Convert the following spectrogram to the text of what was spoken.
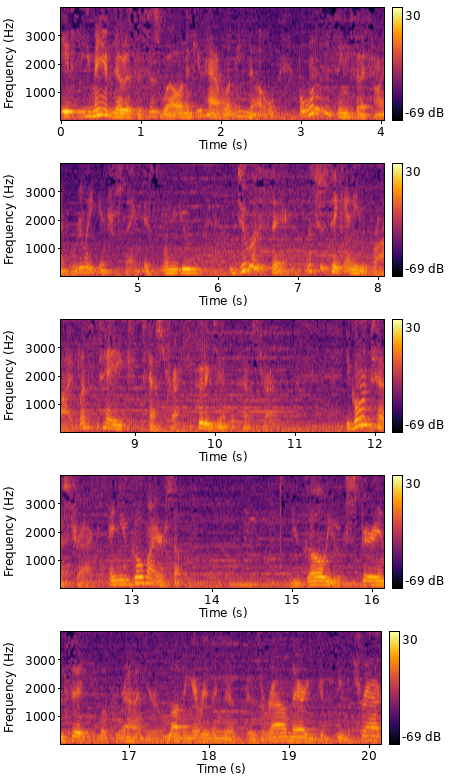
If you may have noticed this as well, and if you have, let me know. But one of the things that I find really interesting is when you do a thing, let's just take any ride. Let's take Test Track, good example, Test Track. You go on Test Track and you go by yourself. You go, you experience it, you look around, you're loving everything that is around there, you can see the track,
